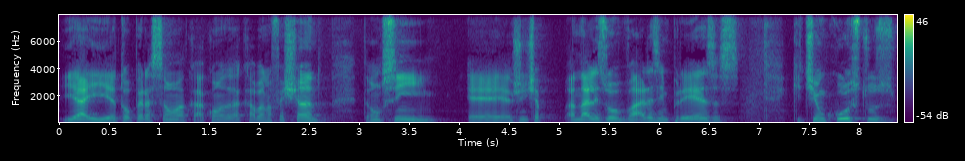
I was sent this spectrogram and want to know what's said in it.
e aí a tua operação acaba não fechando. Então, sim, é, a gente analisou várias empresas que tinham custos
